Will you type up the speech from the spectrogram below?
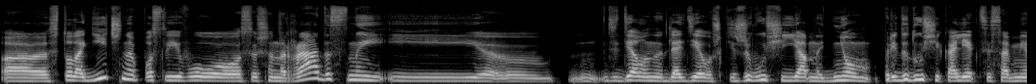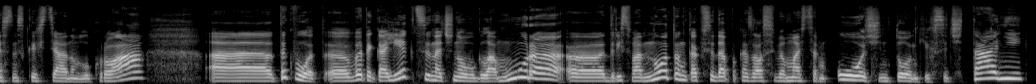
а, что логично после его совершенно радостной и э, сделанной для девушки, живущей явно днем предыдущей коллекции совместно с Кристианом Лукруа, а, так вот, э, в этой коллекции ночного гламура э, Дрис Ван Нотен, как всегда, показал себя мастером очень тонких сочетаний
